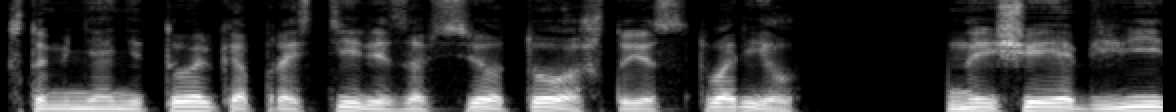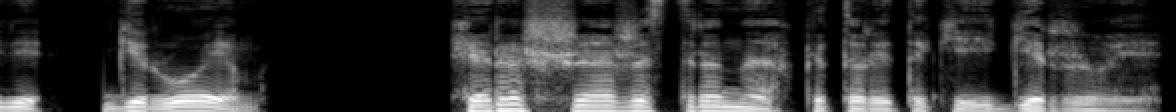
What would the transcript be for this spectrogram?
что меня не только простили за все то, что я сотворил, но еще и объявили героем. Хороша же страна, в которой такие герои.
